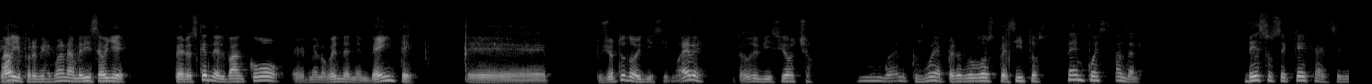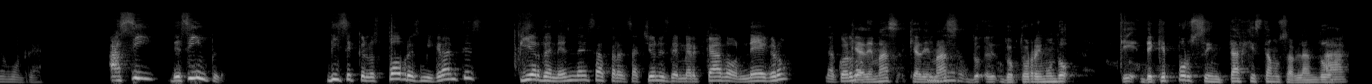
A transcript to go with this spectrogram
Oye, pero mi hermana me dice, oye, pero es que en el banco eh, me lo venden en 20. Eh, pues yo te doy 19, te doy 18. Mm, bueno, pues voy a perder dos pesitos. Ten pues, ándale. De eso se queja el señor Monreal. Así de simple. Dice que los pobres migrantes pierden en esas transacciones de mercado negro, ¿de acuerdo? Que además, que además, eh, doctor Raimundo, ¿De qué porcentaje estamos hablando ah,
